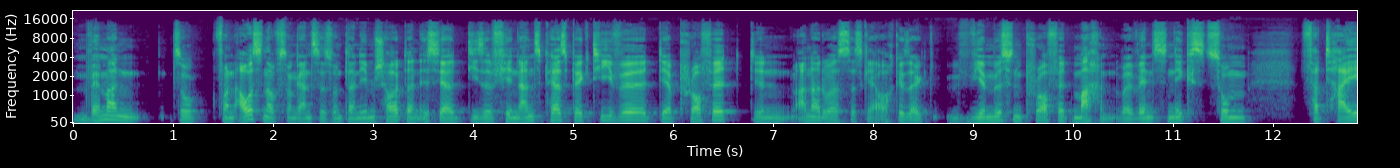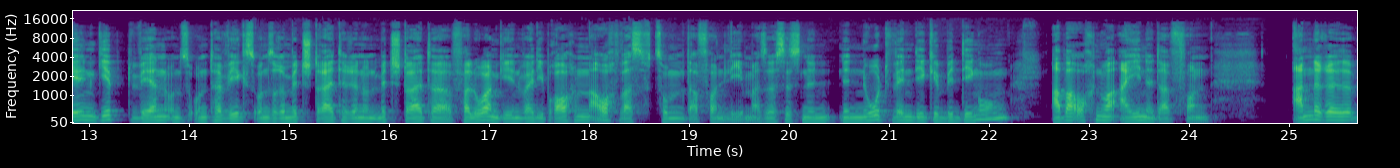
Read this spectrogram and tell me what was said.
Wenn man so von außen auf so ein ganzes Unternehmen schaut, dann ist ja diese Finanzperspektive, der Profit, den Anna, du hast das ja auch gesagt, wir müssen Profit machen, weil wenn es nichts zum verteilen gibt, werden uns unterwegs unsere Mitstreiterinnen und Mitstreiter verloren gehen, weil die brauchen auch was zum Davonleben. Also es ist eine, eine notwendige Bedingung, aber auch nur eine davon. Andere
